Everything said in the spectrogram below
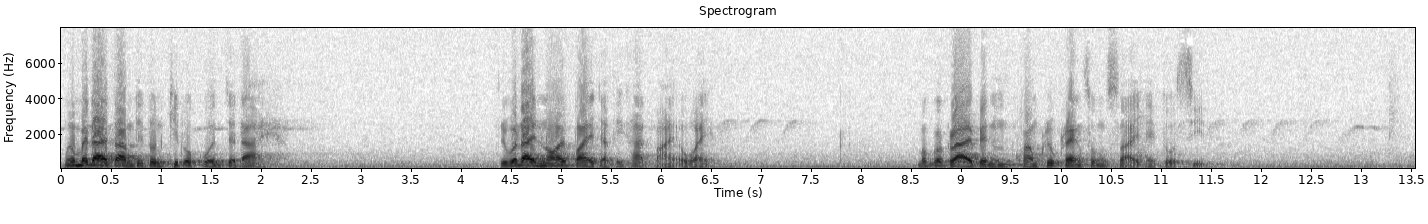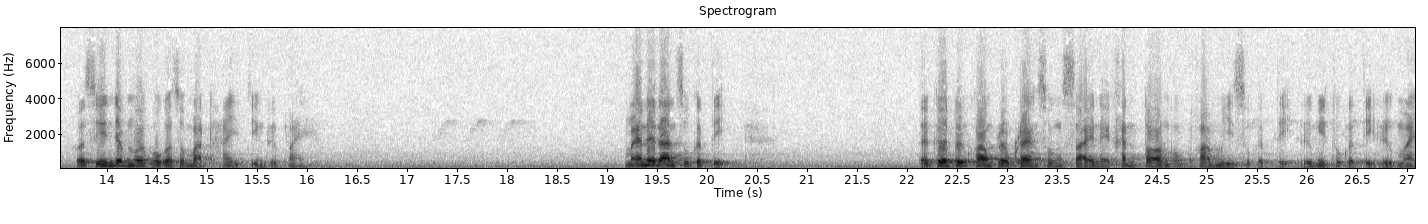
เมื่อไม่ได้ตามที่ตนคิดว่าควรจะได้ หรือว่าได้น้อยไปจากที่คาดหมายเอาไว้ มันก็กลายเป็นความเครือบแคลงสงสัยในตัวศีลว่าศีลจำนวนพวกสมบัติให้จริงหรือไม่ แม้ในด้านสุกติ แต่เกิดเป็นความเครือบแคลงสงสัยในขั้นตอนของความมีสุกติหรือมีทุกติหรือไม่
